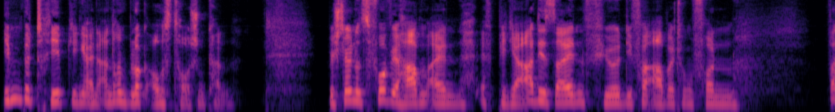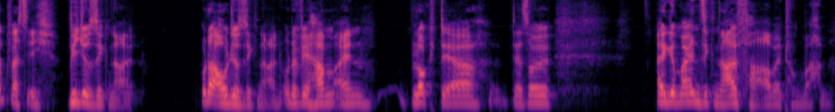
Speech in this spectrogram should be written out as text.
im Betrieb gegen einen anderen Block austauschen kann. Wir stellen uns vor, wir haben ein FPGA-Design für die Verarbeitung von, was weiß ich, Videosignalen oder Audiosignalen. Oder wir haben einen Block, der, der soll allgemein Signalverarbeitung machen.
